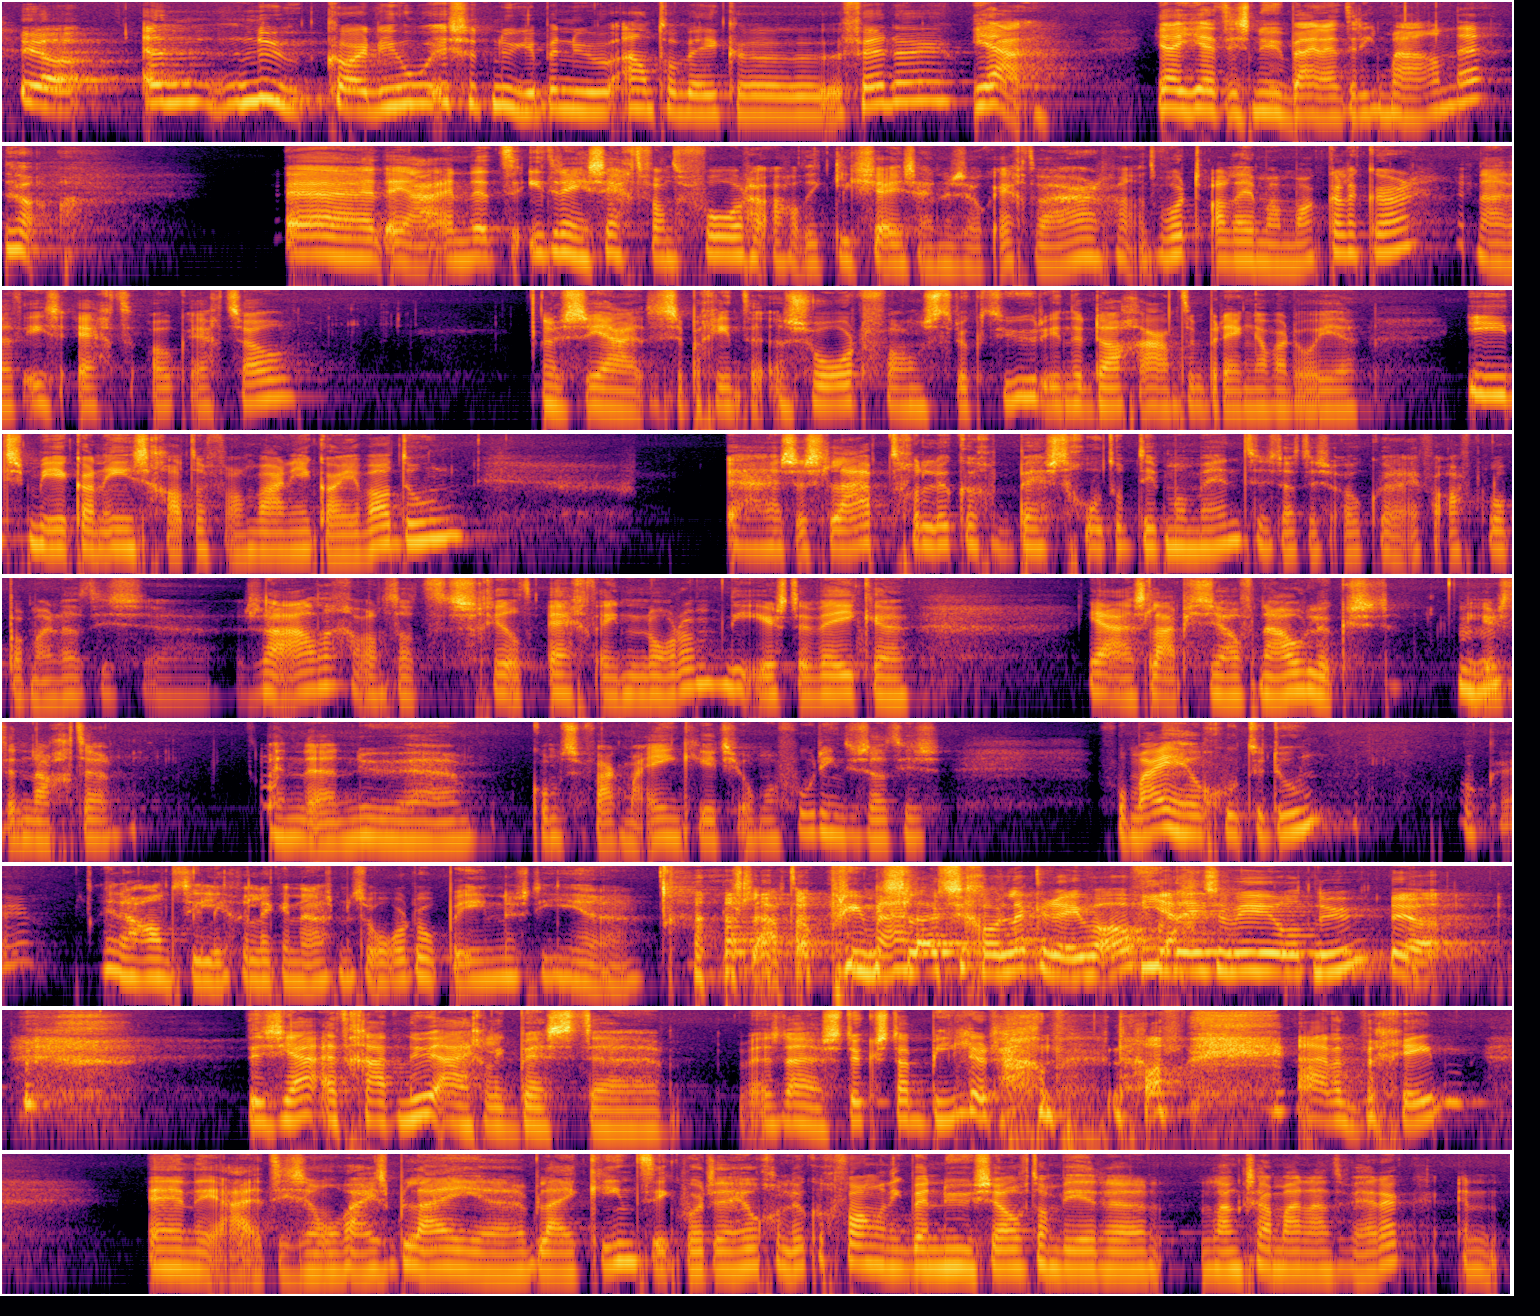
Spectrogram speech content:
ja. En nu, Cardi, hoe is het nu? Je bent nu een aantal weken verder. ja. ja, Jet is nu bijna drie maanden. Ja. Ja, en het, iedereen zegt van tevoren, al die clichés zijn dus ook echt waar. Van, het wordt alleen maar makkelijker. Nou, dat is echt ook echt zo. Dus ja, ze begint een soort van structuur in de dag aan te brengen, waardoor je iets meer kan inschatten van wanneer kan je wat doen. Eh, ze slaapt gelukkig best goed op dit moment, dus dat is ook weer even afkloppen, maar dat is eh, zalig, want dat scheelt echt enorm. Die eerste weken, ja, slaap je zelf nauwelijks. De eerste nachten. En eh, nu eh, komt ze vaak maar één keertje om een voeding. Dus dat is voor mij heel goed te doen. Oké. En de hand die ligt er lekker naast met zijn oordoppen in. Dus die, eh, die slaapt ook prima. Sluit zich gewoon lekker even af Ja. van deze wereld nu. Ja. Dus ja, het gaat nu eigenlijk best, eh, nou, een stuk stabieler dan, dan aan het begin. En ja, het is een onwijs blij, uh, blij kind. Ik word er heel gelukkig van. En ik ben nu zelf dan weer uh, langzaam aan het werk. En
